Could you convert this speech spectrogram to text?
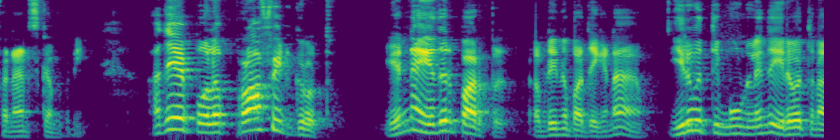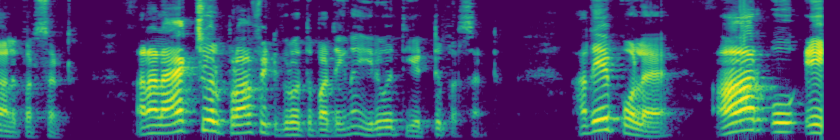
finance company அதே போல் ப்ராஃபிட் க்ரோத் என்ன எதிர்பார்ப்பு அப்படின்னு பார்த்தீங்கன்னா இருபத்தி மூணுலேருந்து இருபத்தி நாலு பர்சன்ட் ஆனால் ஆக்சுவல் ப்ராஃபிட் growth பார்த்தீங்கன்னா இருபத்தி எட்டு பர்சன்ட் அதே போல் ஆர்ஓஏ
